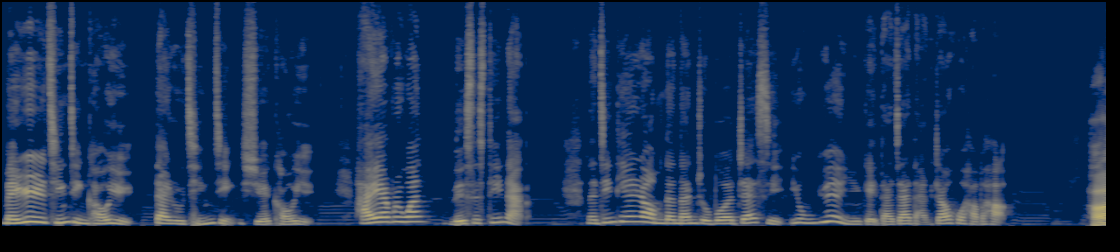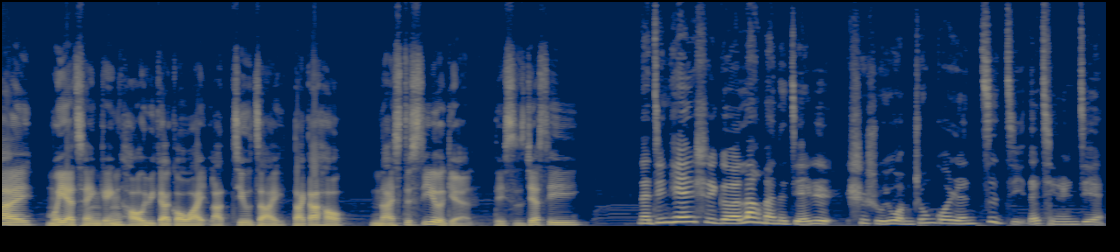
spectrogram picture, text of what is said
每日情景口语，带入情景学口语。Hi everyone, this is Tina。那今天让我们的男主播 Jessie 用粤语给大家打个招呼，好不好？Hi，每日情景口语嘅各位辣椒仔，大家好，Nice to see you again. This is Jessie.。那今天是个浪漫的节日，是属于我们中国人自己的情人节。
